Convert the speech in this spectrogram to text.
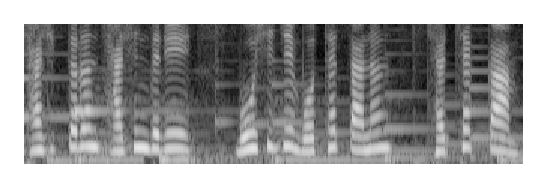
자식들은 자신들이 모시지 못했다는 죄책감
